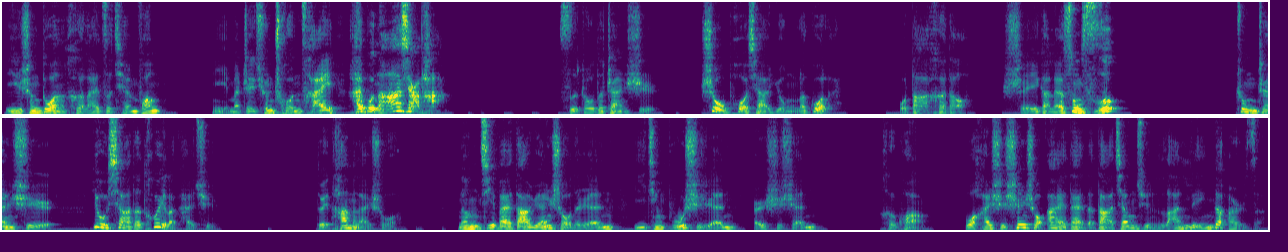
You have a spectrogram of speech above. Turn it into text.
一声断喝来自前方：“你们这群蠢材，还不拿下他！”四周的战士受迫下涌了过来。我大喝道：“谁敢来送死？”众战士又吓得退了开去。对他们来说，能击败大元首的人已经不是人，而是神。何况我还是深受爱戴的大将军兰陵的儿子。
